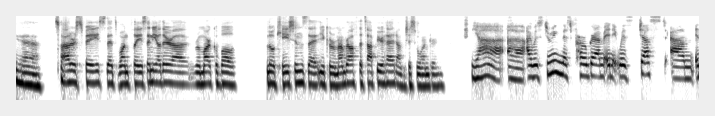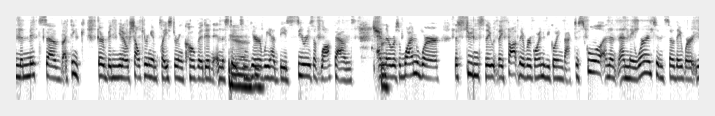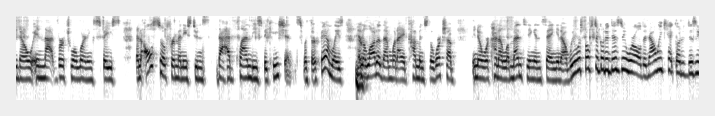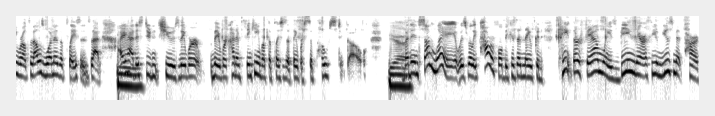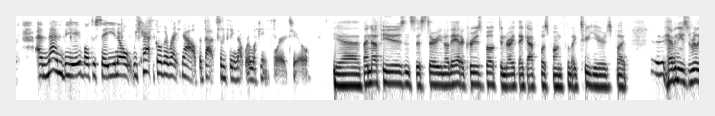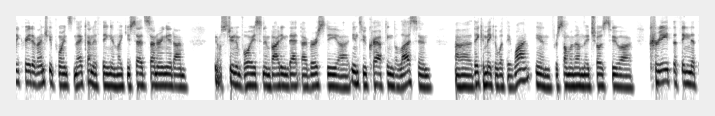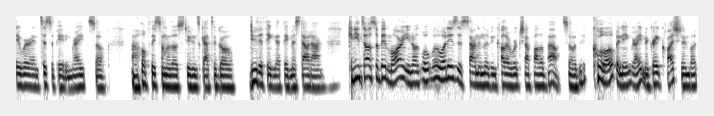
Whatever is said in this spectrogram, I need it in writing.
Yeah. So outer space, that's one place. Any other uh, remarkable locations that you can remember off the top of your head? I'm just wondering. Yeah, uh, I was doing this program, and it was just um, in the midst of. I think there have been, you know, sheltering in place during COVID in, in the states, yeah, and here we had these series of lockdowns. Sure. And there was one where the students they they thought they were going to be going back to school, and then and they weren't, and so they were, you know, in that virtual learning space. And also for many students that had planned these vacations with their families, yeah. and a lot of them, when I had come into the workshop, you know, were kind of lamenting and saying, you know, we were supposed to go to Disney World and now we can't go to Disney World. So that was one of the places that mm. I had a mm. student choose. They were they were kind of thinking about the places that they were supposed to go. Yeah. But in some way it was really powerful because then they could paint their families being there at the amusement park and then be able to say, you know, we can't go there right now, but that's something that we're looking forward to. Yeah, my nephews and sister, you know, they had a cruise booked and right, that got postponed for like two years. But uh, having these really creative entry points and that kind of thing, and like you said, centering it on, you know, student voice and inviting that diversity uh, into crafting the lesson, uh, they can make it what they want. And for some of them, they chose to uh, create the thing that they were anticipating, right? So uh, hopefully, some of those students got to go do the thing that they missed out on. Can you tell us a bit more? You know, what, what is this Sound and Living Color workshop all about? So, cool opening, right? And a great question, but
